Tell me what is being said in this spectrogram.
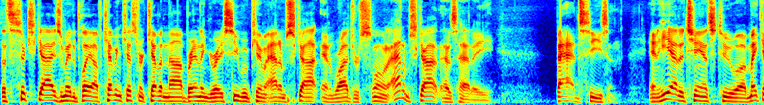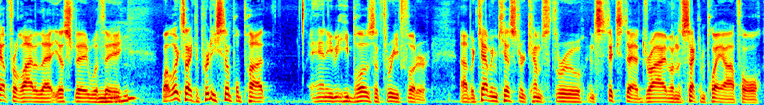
The six guys who made the playoff Kevin Kisner, Kevin Na, Branden Grace, Siwoo Kim, Adam Scott, and Roger Sloan. Adam Scott has had a bad season, and he had a chance to uh, make up for a lot of that yesterday with a what looks like a pretty simple putt, and he, he blows a three footer. Uh, but Kevin Kisner comes through and sticks that drive on the second playoff hole.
